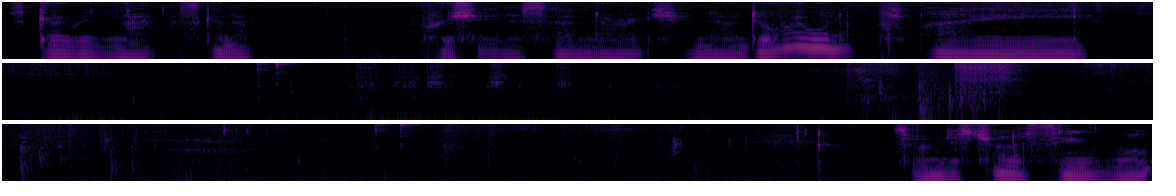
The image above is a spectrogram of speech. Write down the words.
Let's go with that. That's going to push it in a certain direction. Now, do I want to play... I'm just trying to think what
